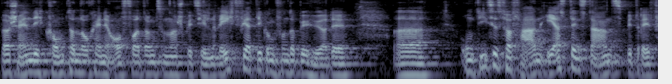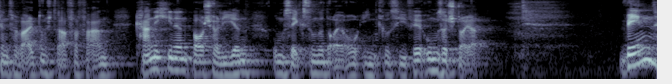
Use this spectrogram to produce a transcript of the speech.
Wahrscheinlich kommt dann noch eine Aufforderung zu einer speziellen Rechtfertigung von der Behörde. Äh, und dieses Verfahren, erste Instanz betreffend Verwaltungsstrafverfahren, kann ich Ihnen pauschalieren um 600 Euro inklusive Umsatzsteuer. Wenn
